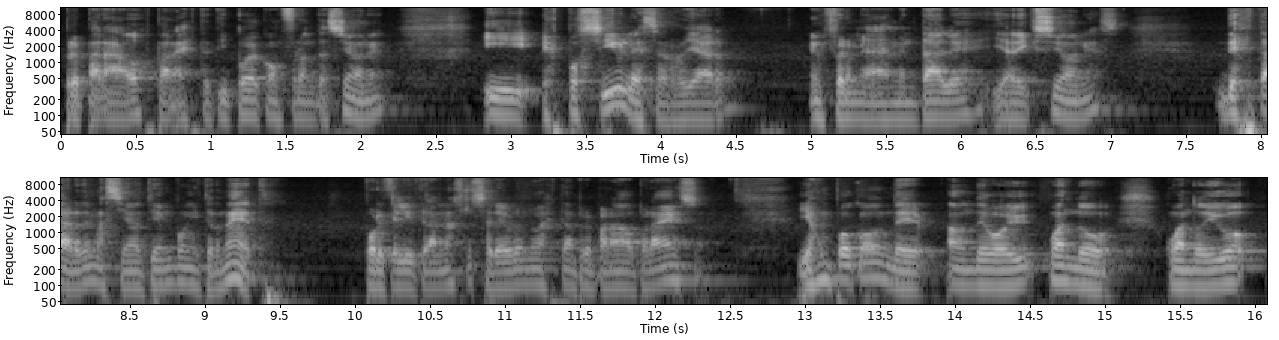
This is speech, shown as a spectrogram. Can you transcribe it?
preparados para este tipo de confrontaciones y es posible desarrollar enfermedades mentales y adicciones de estar demasiado tiempo en Internet, porque literal nuestro cerebro no está preparado para eso. Y es un poco donde, a donde voy cuando, cuando digo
